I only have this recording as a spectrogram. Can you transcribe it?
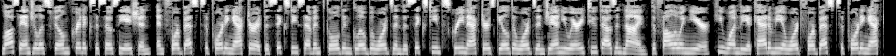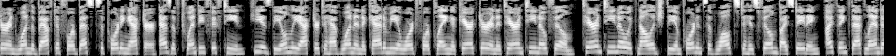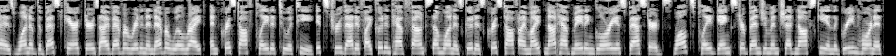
Los Angeles Film Critics Association, and for Best Supporting Actor at the 67th Golden Globe Awards and the 16th Screen Actors Guild Awards in January 2009. The following year, he won the Academy Award for Best Supporting Actor and won the BAFTA for Best Supporting Actor. As of 2015, he is the only actor to have won an Academy Award for playing a character in a Tarantino film. Tarantino acknowledged the importance of Waltz to his his film by stating, I think that Landa is one of the best characters I've ever written and ever will write, and Christoph played it to a T. It's true that if I couldn't have found someone as good as Christoph I might not have made Inglourious Basterds. Waltz played gangster Benjamin Chudnovsky in The Green Hornet,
